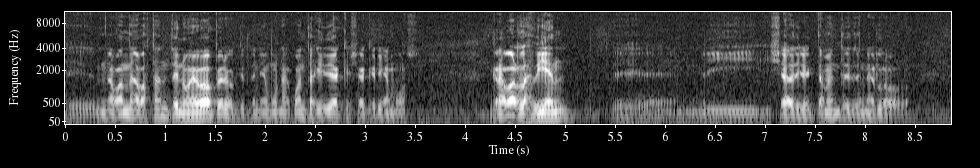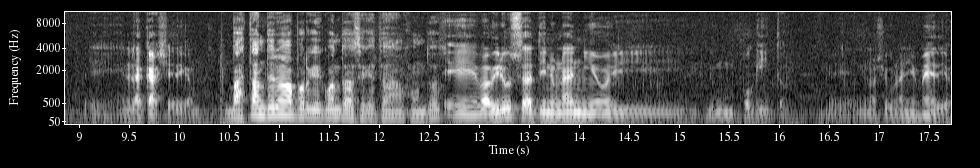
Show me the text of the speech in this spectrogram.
eh, una banda bastante nueva, pero que teníamos unas cuantas ideas que ya queríamos grabarlas bien eh, y ya directamente tenerlo eh, en la calle, digamos. Bastante nueva porque ¿cuánto hace que estaban juntos? Babirusa tiene un año y un poquito, no llega un año y medio.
